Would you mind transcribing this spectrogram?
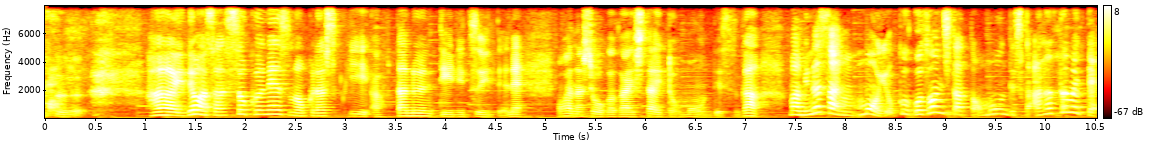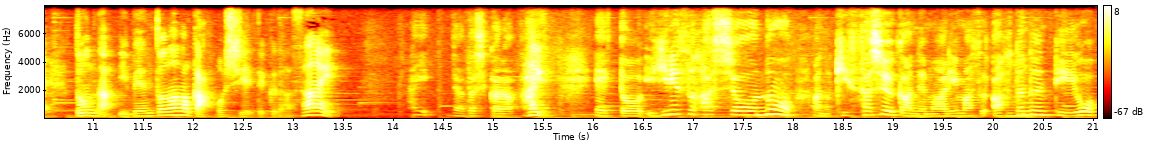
ます。はい、では早速ねそのクラシックアフタヌーンティーについてねお話をお伺いしたいと思うんですが、まあ、皆さんもよくご存知だと思うんですが改めてどんなイベントなのか教えてください。はいじゃあ私から。はい。えっ、ー、とイギリス発祥のあの喫茶習慣でもあります。アフタヌーンティーを、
